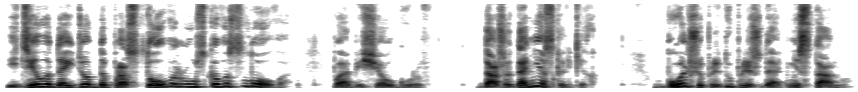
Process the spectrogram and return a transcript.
и дело дойдет до простого русского слова, пообещал Гуров. Даже до нескольких. Больше предупреждать не стану.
